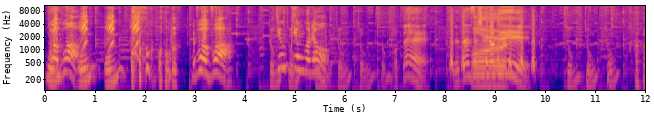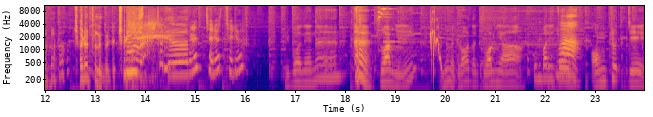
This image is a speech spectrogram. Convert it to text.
뭐야 뭐야? 옹옹? 뭐야 뭐야? 띵띵거려. 쫑쫑쫑 어때? 내 댄스 헐. 실력이. 쫑쫑쫑. 차렷하는 건데 차렷! 차렷! 차렷 차렷 차렷. 이번에는 주황이 안녕 얘들아 난 주황이야. 손발이 좀 뭐야? 엉켰지.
